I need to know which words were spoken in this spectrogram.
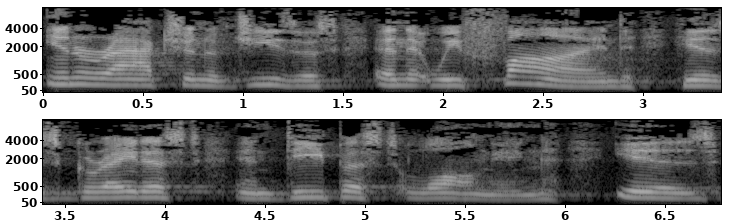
interaction of Jesus and that we find his greatest and deepest longing is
